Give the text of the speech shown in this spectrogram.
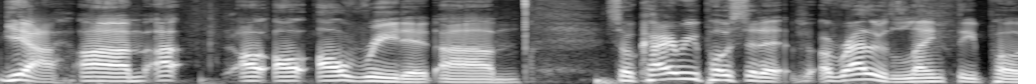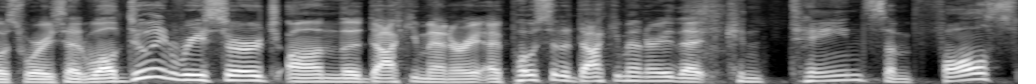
Yeah, um, I, I'll, I'll read it. Um, so Kyrie posted a, a rather lengthy post where he said, "While doing research on the documentary, I posted a documentary that contained some false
